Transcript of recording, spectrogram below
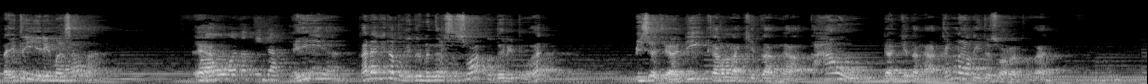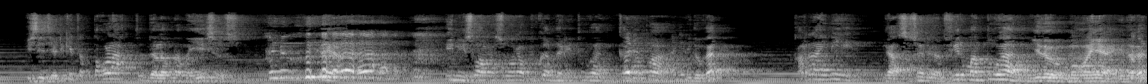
Nah itu jadi masalah. Ya. mau atau tidak. Iya, karena kita begitu dengar sesuatu dari Tuhan, bisa jadi karena kita nggak tahu dan kita nggak kenal itu suara Tuhan, bisa jadi kita tolak tuh dalam nama Yesus. Ya. Ini suara-suara bukan dari Tuhan. Kenapa? Gitu kan? Karena ini nggak sesuai dengan firman Tuhan gitu, mamanya gitu kan?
